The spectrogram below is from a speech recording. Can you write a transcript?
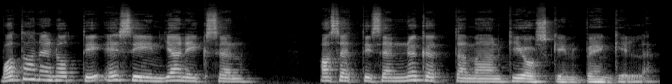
Vatanen otti esiin jäniksen, asetti sen nököttämään kioskin penkille.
